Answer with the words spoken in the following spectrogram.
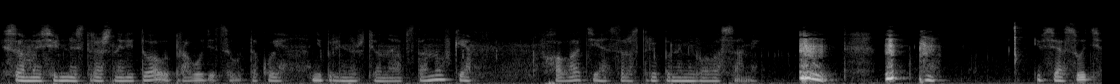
И самые сильные страшные ритуалы проводятся вот такой непринужденной обстановке, в халате с растрепанными волосами. И вся суть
